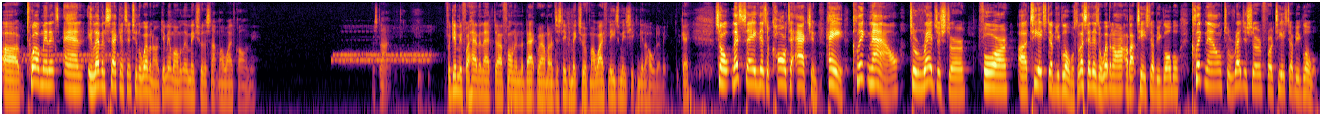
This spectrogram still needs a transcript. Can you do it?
uh, 12 minutes and 11 seconds into the webinar. Give me a moment. Let me make sure that's not my wife calling me. It's not. Forgive me for having that uh, phone in the background, but I just need to make sure if my wife needs me, she can get a hold of me. Okay. So let's say there's a call to action. Hey, click now to register for uh, THW Global. So let's say there's a webinar about THW Global. Click now to register for THW Global.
